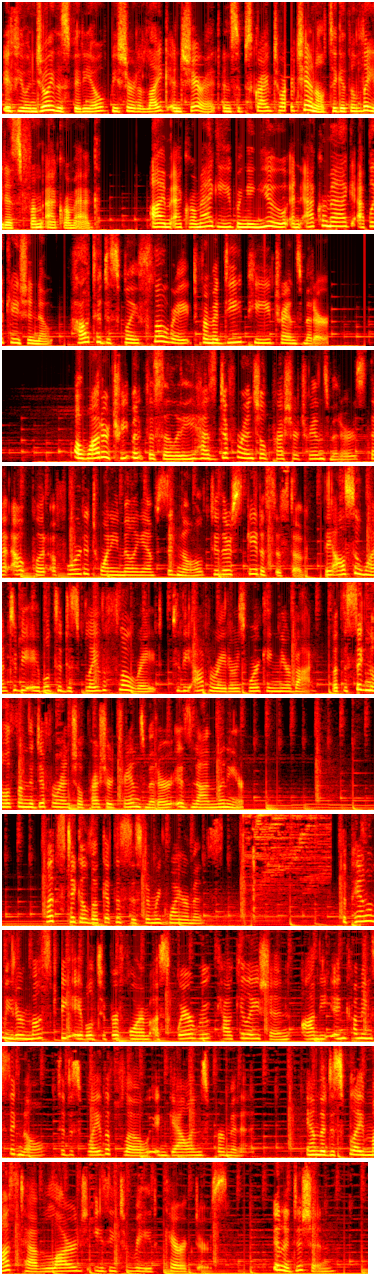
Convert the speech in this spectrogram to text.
If you enjoy this video, be sure to like and share it and subscribe to our channel to get the latest from Acromag. I'm Acromaggie bringing you an Acromag application note. How to display flow rate from a DP transmitter. A water treatment facility has differential pressure transmitters that output a 4 to 20 milliamp signal to their SCADA system. They also want to be able to display the flow rate to the operators working nearby, but the signal from the differential pressure transmitter is nonlinear. Let's take a look at the system requirements. The panel meter must be able to perform a square root calculation on the incoming signal to display the flow in gallons per minute. And the display must have large, easy to read characters. In addition,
